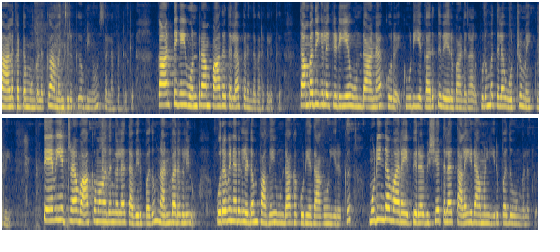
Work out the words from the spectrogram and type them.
காலகட்டம் உங்களுக்கு அமைஞ்சிருக்கு அப்படின்னும் சொல்லப்பட்டிருக்கு. கார்த்திகை ஒன்றாம் பாதத்தில் பிறந்தவர்களுக்கு. தம்பதிகளுக்கிடையே உண்டான குறை கூடிய கருத்து வேறுபாடுகள் குடும்பத்தில் ஒற்றுமை குறையும் தேவையற்ற வாக்குவாதங்களை தவிர்ப்பதும் நண்பர்களின் உறவினர்களிடம் பகை உண்டாக்கக்கூடியதாகவும் இருக்குது முடிந்த வரை விஷயத்தில் தலையிடாமல் இருப்பது உங்களுக்கு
